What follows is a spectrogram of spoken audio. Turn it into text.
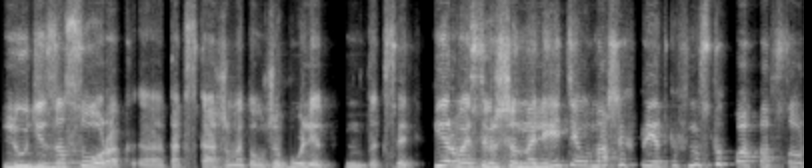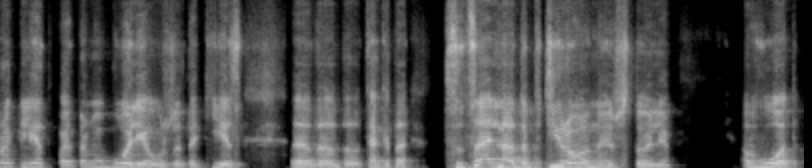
Люди за 40, э, так скажем, это уже более, ну, так сказать, первое совершеннолетие у наших предков наступало в 40 лет, поэтому более уже такие, э, как это, социально адаптированные, что ли. Вот.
